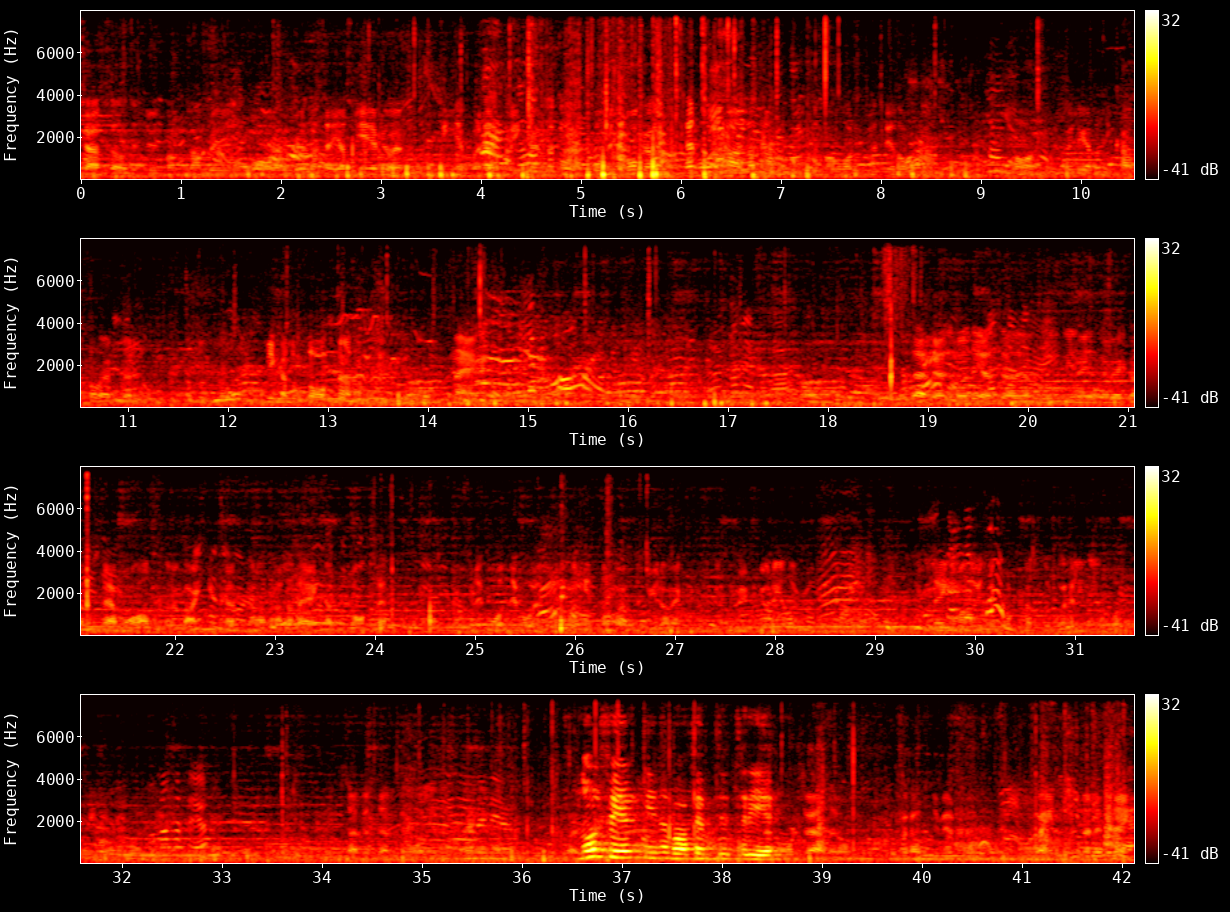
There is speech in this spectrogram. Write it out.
till slut. Man, man blir galen. För jag säger, jag skrev ju på det här på. Men kommer vi tillbaka. Här har de alla transaktioner som har varit de här tre dagarna. Ja, vi i kassan efter alltså, vilka som saknar. Nej. Därför, det var det jag i veckan stämma och allt över bankens sätt att alla läkare på något sätt. Noll fel, tiden var 53.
